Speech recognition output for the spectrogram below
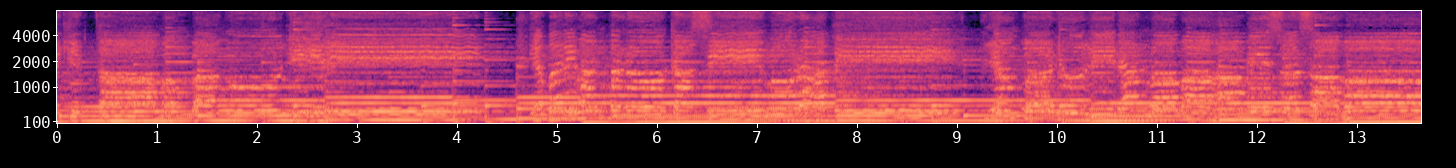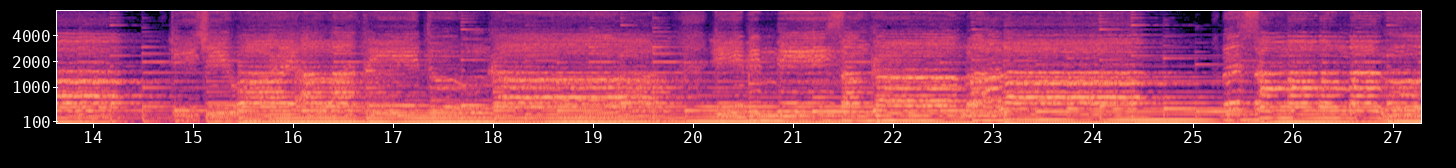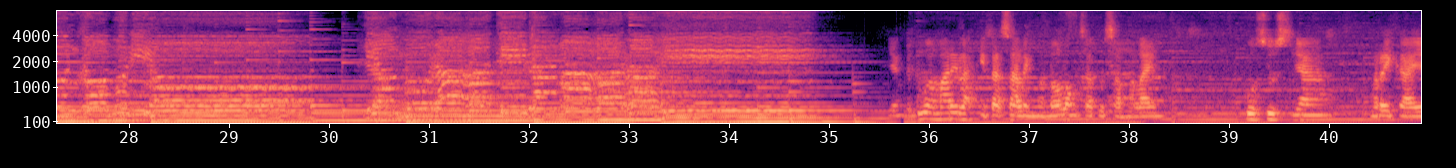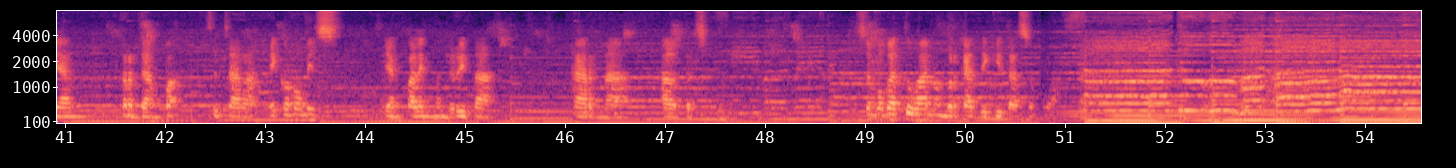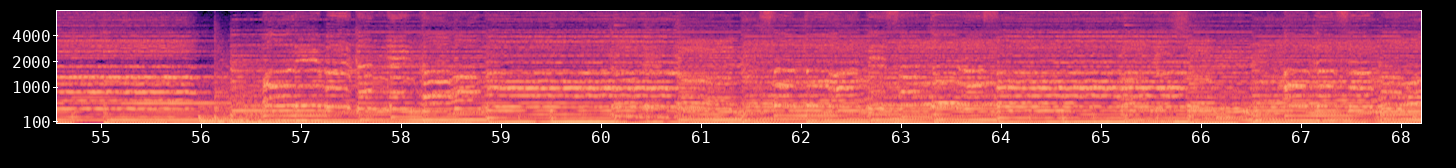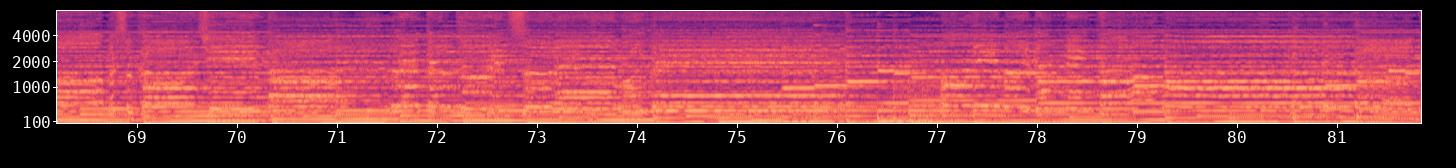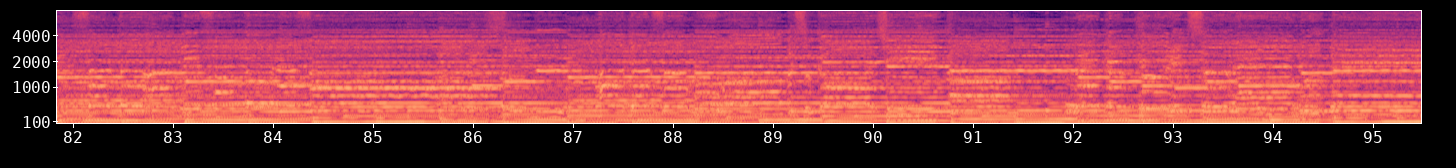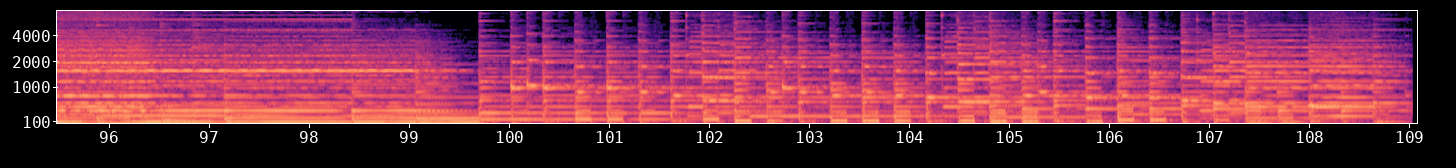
Mari kita membangun diri Yang beriman penuh kasih murah hati Yang peduli dan memahami sesama. Dijiwai Allah Tritunggal Dibimbing Sang Gembala Bersama membangun komunio Yang kedua, marilah kita saling menolong satu sama lain, khususnya mereka yang terdampak secara ekonomis yang paling menderita karena hal tersebut. Semoga Tuhan memberkati kita semua. Satu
